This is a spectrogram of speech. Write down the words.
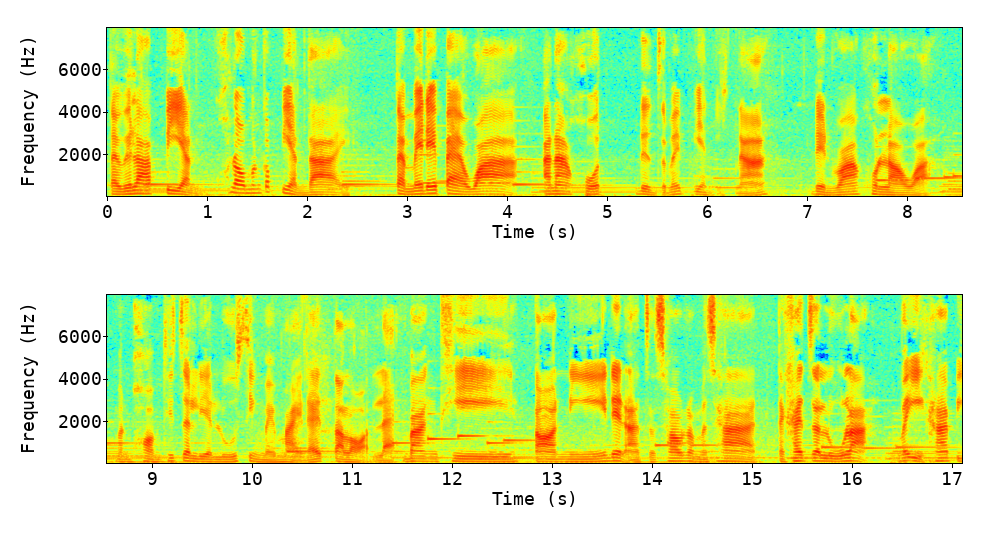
แต่เวลาเปลี่ยนเรามันก็เปลี่ยนได้ แต่ไม่ได้แปลว่า อนาคตเด่นจะไม่เปลี่ยนอีกนะ เด่นว่าคนเราอะ่ะ มันพร้อมที่จะเรียนรู้สิ่งใหม่ ๆ ได้ตลอดแหละ บางที ตอนนี้เด่นอาจจะชอบธรรมชาติ แต่ใครจะรู้ล่ะว่าอีก 5 ปี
